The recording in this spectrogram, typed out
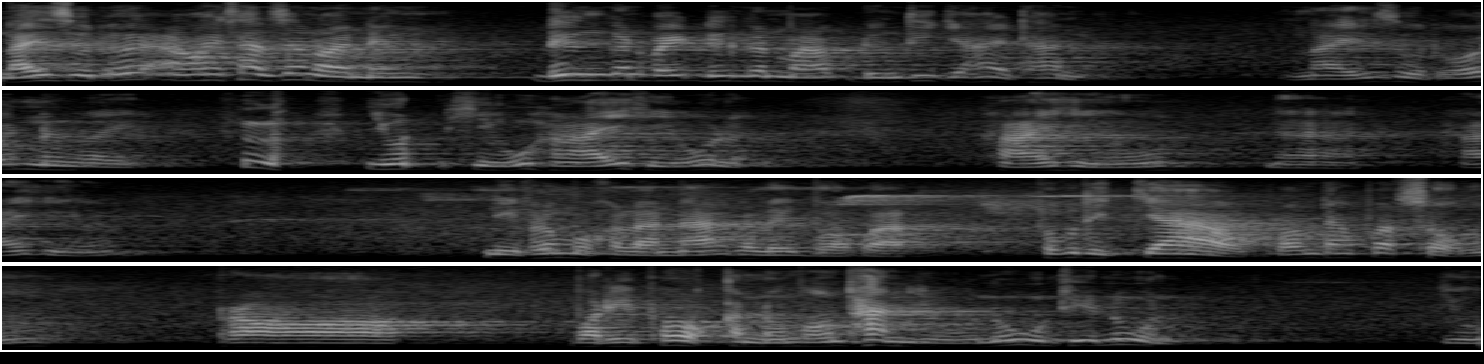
ในที่สุดเออเอาให้ท่านสักหน่อยหนึ่งดึงกันไปดึงกันมาดึงที่จะให้ท่าน ในที่สุดโอ้ยเหนื่อยหยุดหิวหายหิวเลยหายหิวนะหายหิว นี่พระโมคคัลลานะก็เลยบอกว่า พระพุทธเจ้า พร้อมทั้งพระสงฆ์รอบริโภคขนมของท่านอยู่นู่นที่นู่น อยู่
